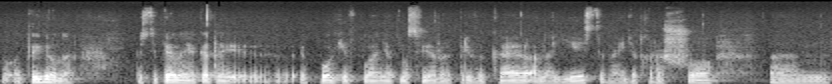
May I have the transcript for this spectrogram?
отыграно. Постепенно я к этой эпохе в плане атмосферы привыкаю, она есть, она идет хорошо. Эм,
